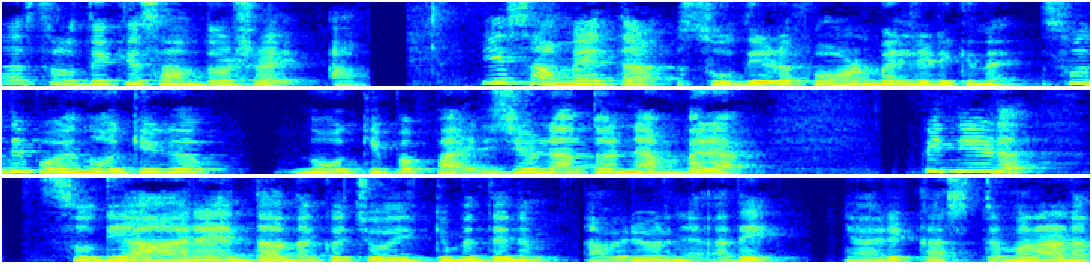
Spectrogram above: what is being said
ശ്രുതിക്ക് സന്തോഷമായി ആ ഈ സമയത്ത് സുധിയുടെ ഫോൺ ബെല്ലടിക്കുന്നത് സുധി പോയി നോക്കി നോക്കിയപ്പോ പരിചയമില്ലാത്ത നമ്പരാ പിന്നീട് സുധി ആരാ എന്താന്നൊക്കെ ചോദിക്കുമ്പോഴത്തേനും അവർ പറഞ്ഞു അതെ ഞാൻ ഒരു കസ്റ്റമറാണ്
